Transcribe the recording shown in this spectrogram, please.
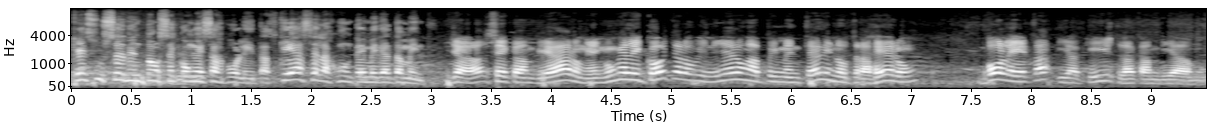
¿Qué sucede entonces con esas boletas? ¿Qué hace la Junta inmediatamente? Ya se cambiaron. En un helicóptero vinieron a Pimentel y nos trajeron boletas y aquí la cambiamos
